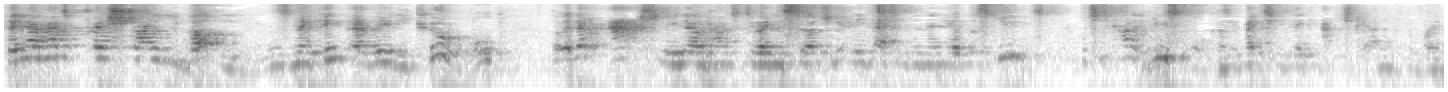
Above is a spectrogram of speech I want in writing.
They know how to press shiny buttons, and they think they're really cool, but they don't actually know how to do any searching any better than any other students, which is kind of useful because it makes you think, actually, I know the way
